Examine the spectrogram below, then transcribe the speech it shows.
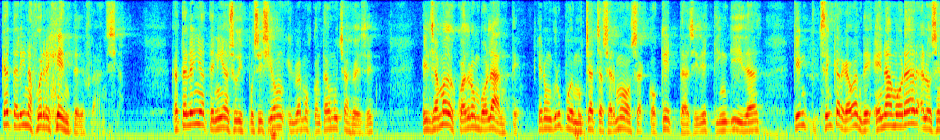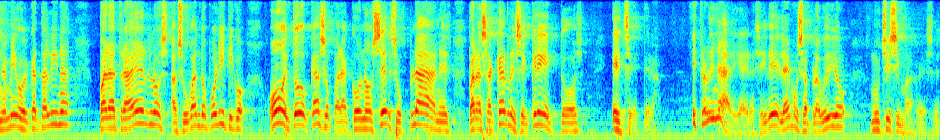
Catalina fue regente de Francia. Catalina tenía a su disposición, y lo hemos contado muchas veces, el llamado Escuadrón Volante, que era un grupo de muchachas hermosas, coquetas y distinguidas, que se encargaban de enamorar a los enemigos de Catalina para atraerlos a su bando político, o en todo caso para conocer sus planes, para sacarles secretos, etcétera. Extraordinaria era esa idea, la hemos aplaudido muchísimas veces.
